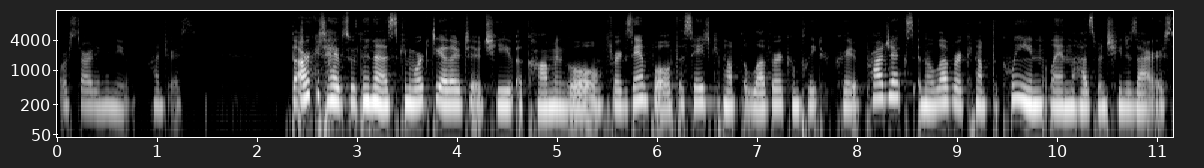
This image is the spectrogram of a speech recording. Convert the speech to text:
or starting anew, huntress. The archetypes within us can work together to achieve a common goal. For example, the sage can help the lover complete her creative projects, and the lover can help the queen land the husband she desires.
